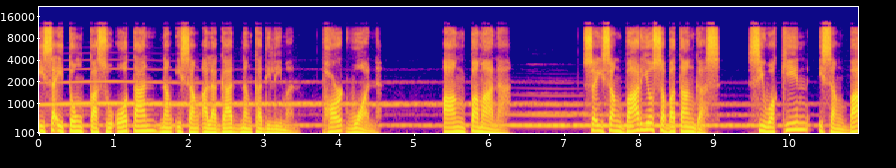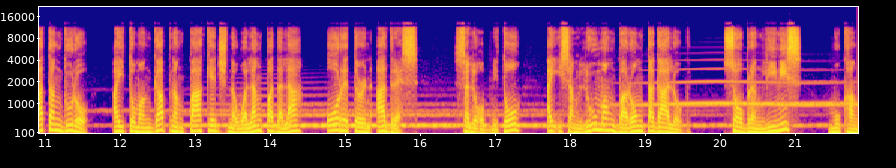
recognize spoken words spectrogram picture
Isa itong kasuotan ng isang alagad ng kadiliman. Part 1 Ang Pamana Sa isang baryo sa Batangas, si Joaquin, isang batang duro, ay tumanggap ng package na walang padala o return address. Sa loob nito ay isang lumang barong Tagalog. Sobrang linis, mukhang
